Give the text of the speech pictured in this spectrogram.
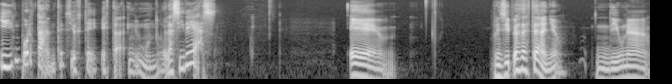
importante si usted está en el mundo de las ideas. Eh, principios de este año di una,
